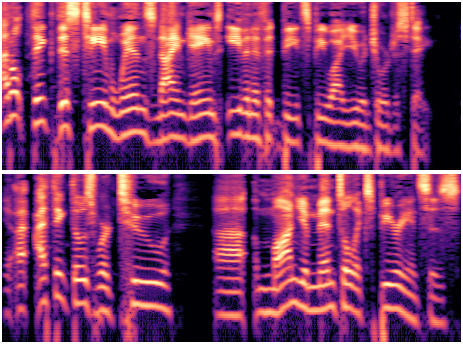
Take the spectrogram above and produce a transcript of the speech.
I don't think this team wins nine games, even if it beats BYU and Georgia State. I, I think those were two uh, monumental experiences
